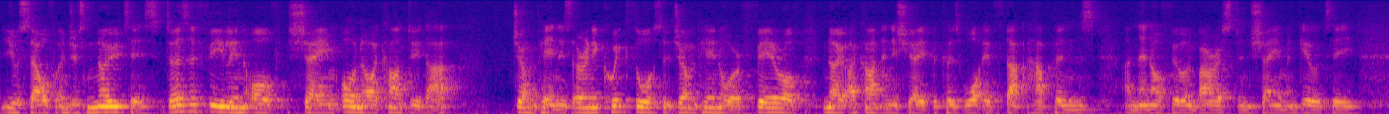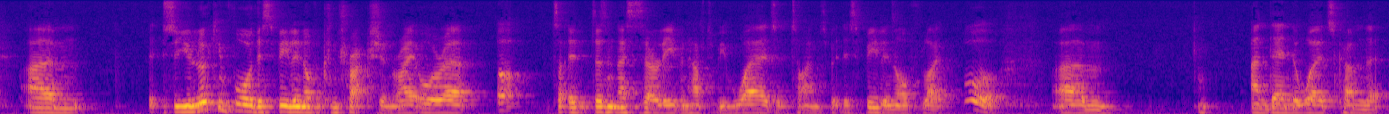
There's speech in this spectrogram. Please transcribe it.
yourself and just notice does a feeling of shame, oh no, I can't do that, jump in? Is there any quick thoughts that jump in or a fear of, no, I can't initiate because what if that happens and then I'll feel embarrassed and shame and guilty? Um, so you're looking for this feeling of a contraction, right? Or a, oh, it doesn't necessarily even have to be words at times, but this feeling of like, oh, um, and then the words come that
